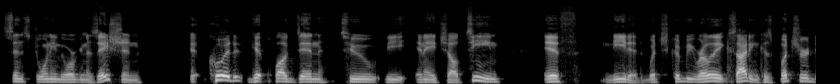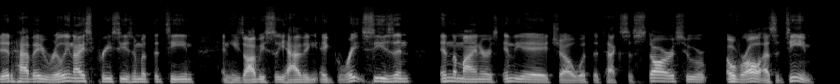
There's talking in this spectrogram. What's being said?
since joining the organization, it could get plugged in to the NHL team if needed, which could be really exciting because Butcher did have a really nice preseason with the team, and he's obviously having a great season in the minors in the AHL with the Texas Stars, who are overall as a team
